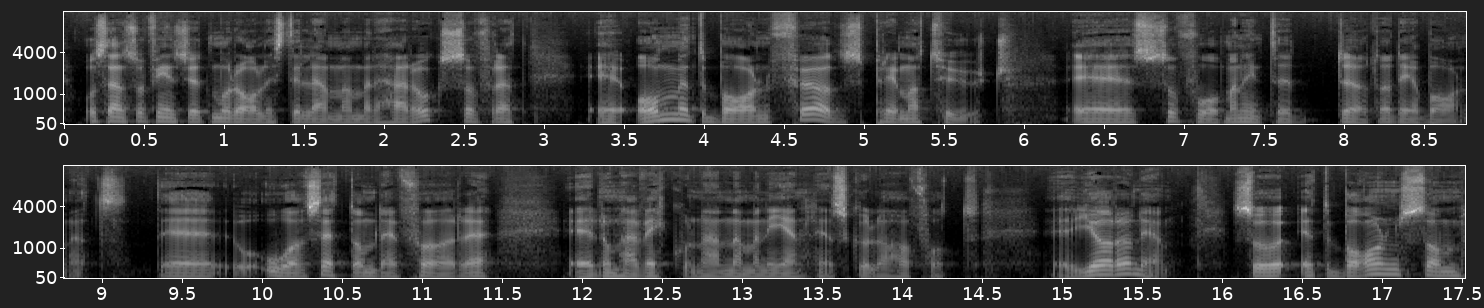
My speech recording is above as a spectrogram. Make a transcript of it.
Och sen så finns det ett moraliskt dilemma med det här också för att eh, om ett barn föds prematurt eh, så får man inte döda det barnet. Det, oavsett om det är före eh, de här veckorna när man egentligen skulle ha fått eh, göra det. Så ett barn som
